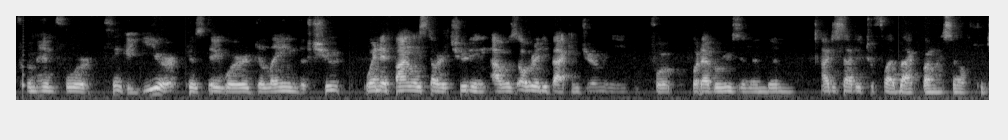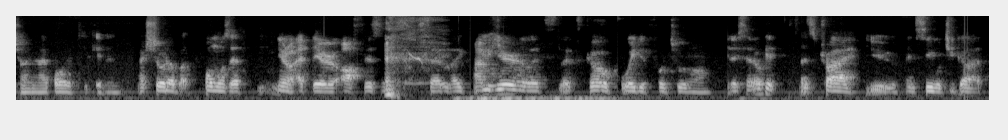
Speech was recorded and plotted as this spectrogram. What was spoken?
from him for I think a year because they were delaying the shoot. When it finally started shooting, I was already back in Germany for whatever reason, and then I decided to fly back by myself to China. I bought a ticket and I showed up at, almost at you know at their office and said like I'm here. Let's let's go. Waited for too long. They said okay, let's try you and see what you got.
